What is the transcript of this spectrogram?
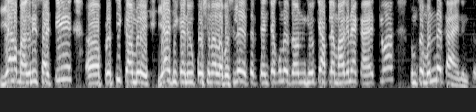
या मागणीसाठी प्रतीक कांबळे या ठिकाणी उपोषणाला बसले. तर त्यांच्याकडून जाणून घेऊ की आपल्या मागण्या काय आहेत किंवा तुमचं म्हणणं काय आहे नेमकं?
